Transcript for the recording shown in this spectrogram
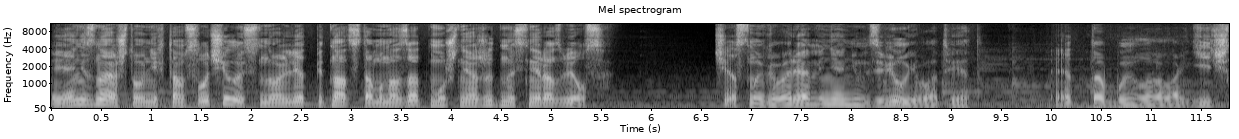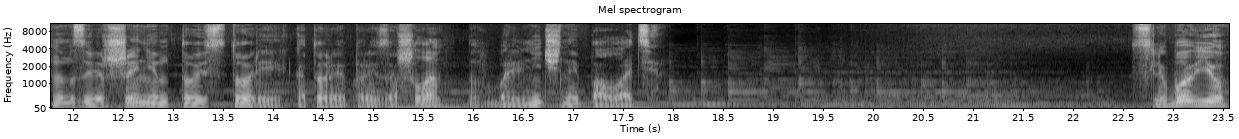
Я не знаю, что у них там случилось, но лет 15 тому назад муж неожиданно с ней развелся. Честно говоря, меня не удивил его ответ. Это было логичным завершением той истории, которая произошла в больничной палате. С любовью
